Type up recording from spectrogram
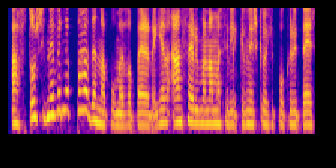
αυτό συνέβαινε πάντα να πούμε εδώ πέρα, για, αν θέλουμε να είμαστε ειλικρινείς και όχι υποκριτές.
